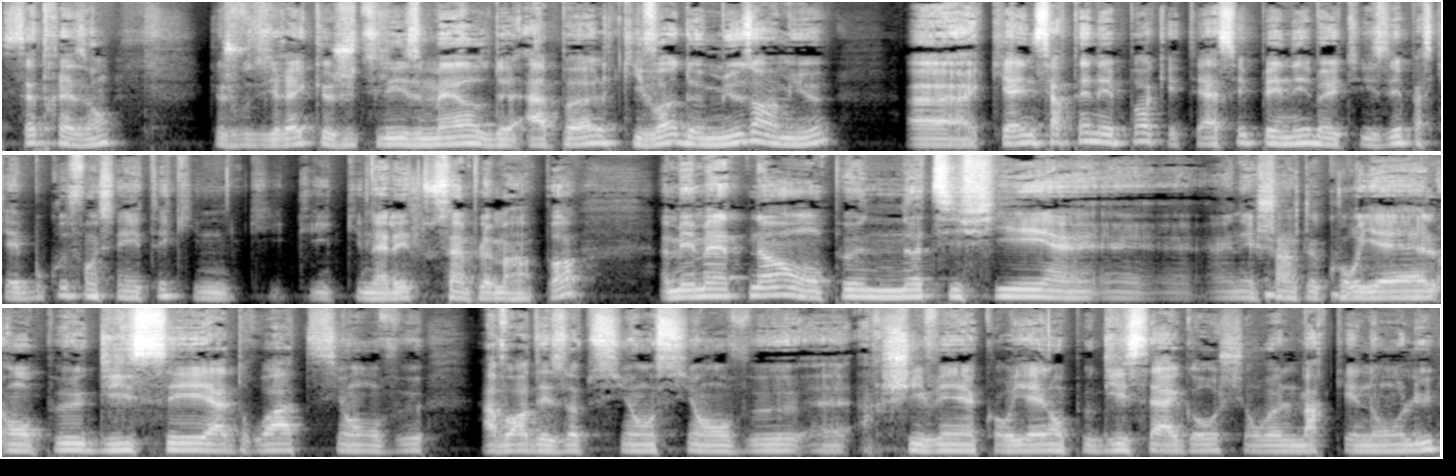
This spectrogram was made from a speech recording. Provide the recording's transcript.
cette raison que je vous dirais que j'utilise Mail de Apple qui va de mieux en mieux, qui à une certaine époque était assez pénible à utiliser parce qu'il y avait beaucoup de fonctionnalités qui, qui, n'allaient tout simplement pas. Mais maintenant, on peut notifier un, échange de courriel, on peut glisser à droite si on veut avoir des options si on veut euh, archiver un courriel, on peut glisser à gauche si on veut le marquer non lu.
